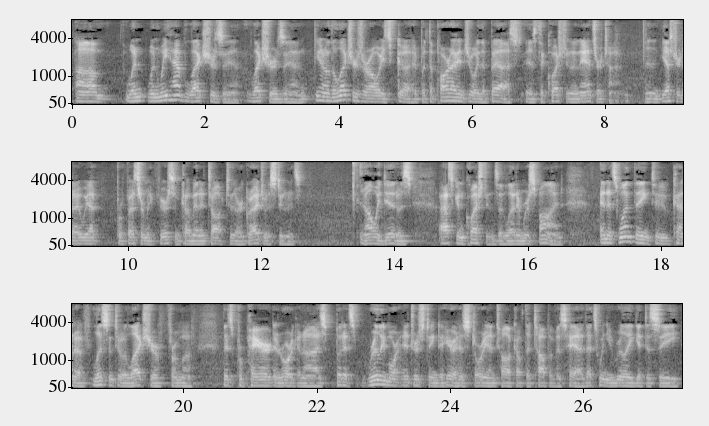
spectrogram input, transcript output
Um, when when we have lectures in lectures in, you know, the lectures are always good, but the part I enjoy the best is the question and answer time. And yesterday we had Professor McPherson come in and talk to our graduate students, and all we did was ask him questions and let him respond. And it's one thing to kind of listen to a lecture from a that's prepared and organized, but it's really more interesting to hear a historian talk off the top of his head. That's when you really get to see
